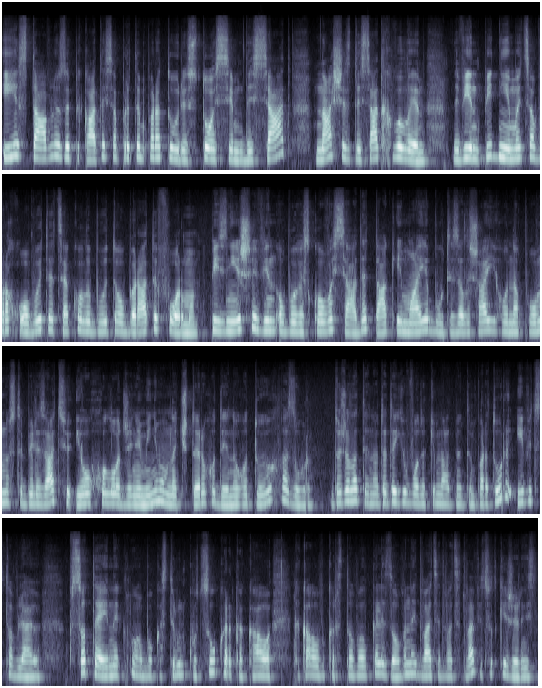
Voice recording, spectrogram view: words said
І ставлю запікатися при температурі 170 на 60 хвилин. Він підніметься, враховуйте це, коли будете обирати форму. Пізніше він обов'язково сяде, так і має бути. Залишаю його на повну стабілізацію і охолодження, мінімум на 4 години. Готую глазур. До желатину додаю воду кімнатної температури і відставляю в сотейник, ну або кастрюльку, цукор, какао. Какао використовую алкалізований 20-22% жирність.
